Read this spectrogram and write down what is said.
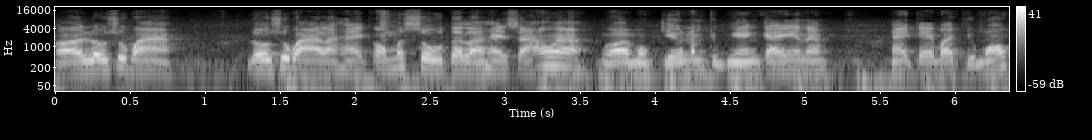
Rồi, lô số 3 lô số 3 là hai con Mitsu TL26 ha. Rồi 1 triệu 50 ngàn cây anh em. Hai cây 3 triệu mốt.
